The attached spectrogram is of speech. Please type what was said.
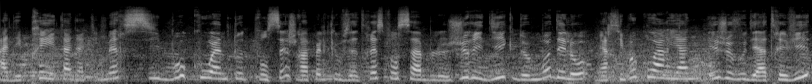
à des pré-états d'actifs. Merci beaucoup Anne-Claude Poncet. Je rappelle que vous êtes responsable juridique de Modelo. Merci beaucoup Ariane. Et je vous dis à très vite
